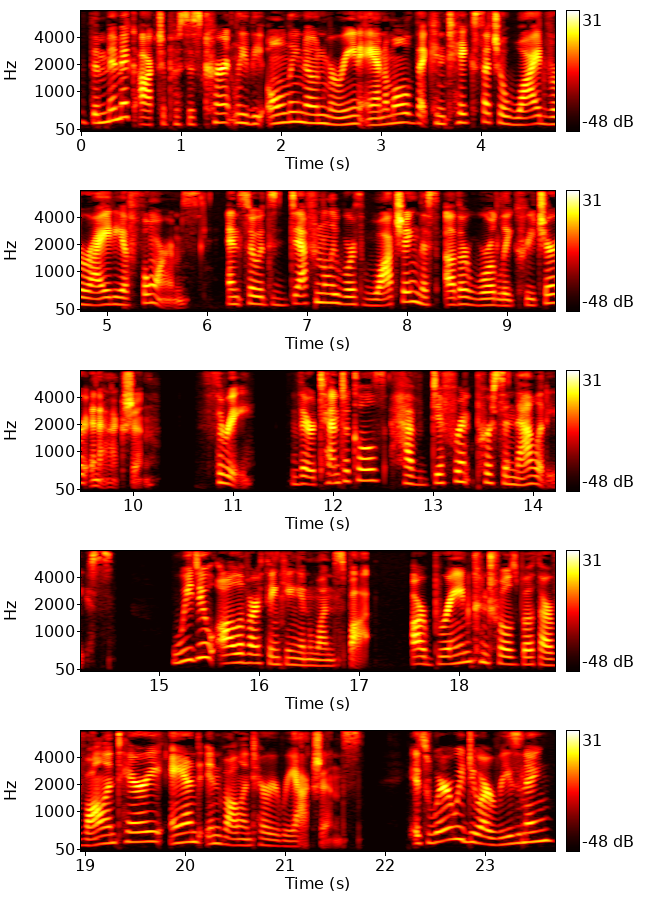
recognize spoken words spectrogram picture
The mimic octopus is currently the only known marine animal that can take such a wide variety of forms, and so it's definitely worth watching this otherworldly creature in action. 3. Their tentacles have different personalities. We do all of our thinking in one spot our brain controls both our voluntary and involuntary reactions. It's where we do our reasoning,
